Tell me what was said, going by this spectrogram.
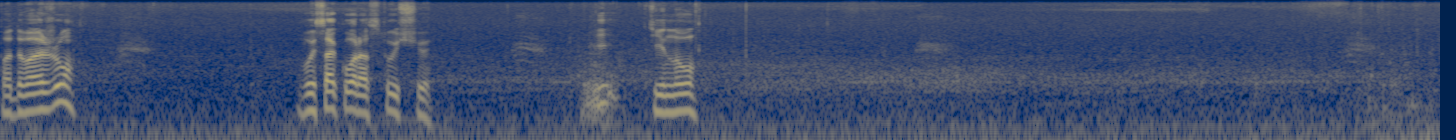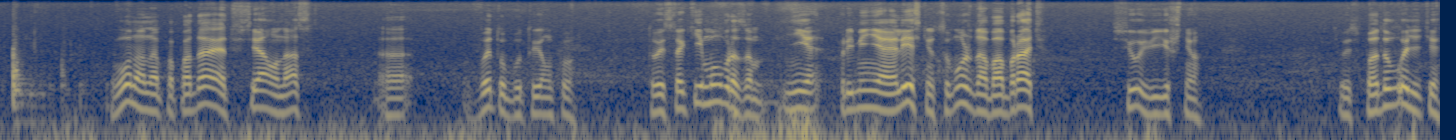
подвожу высоко растущую и тяну Вон она попадает вся у нас э, в эту бутылку. То есть таким образом, не применяя лестницу, можно обобрать всю вишню. То есть подводите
